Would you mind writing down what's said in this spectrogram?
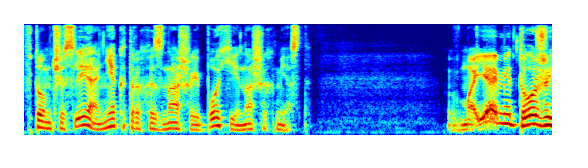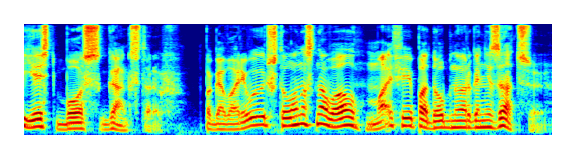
в том числе о некоторых из нашей эпохи и наших мест. В Майами тоже есть босс гангстеров. Поговаривают, что он основал мафиеподобную организацию,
